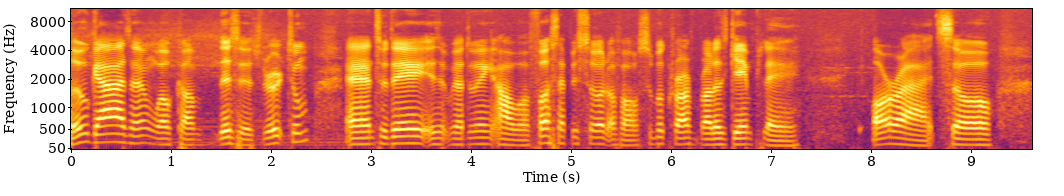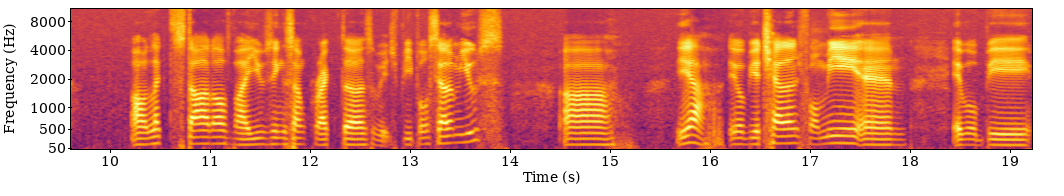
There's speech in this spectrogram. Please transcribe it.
Hello guys and welcome. This is ViridTomb and today is we are doing our first episode of our Supercraft Brothers gameplay. Alright, so I would like to start off by using some characters which people seldom use. Uh, yeah, it will be a challenge for me and it will be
